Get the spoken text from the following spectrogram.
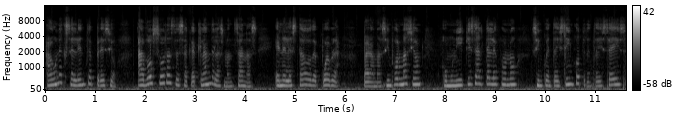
a un excelente precio, a dos horas de Zacatlán de las Manzanas, en el estado de Puebla. Para más información, comuníquese al teléfono 55 36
